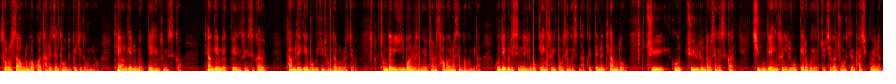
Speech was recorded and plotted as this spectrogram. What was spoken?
서로 싸우는 것과 다르지 않다고 느껴지더군요. 태양계는 몇 개의 행성이 있을까? 태양계는 몇 개의 행성이 있을까요? 다음 4개의 보기 중 정답을 올렸어요. 정답이 2번이라고 생각해요. 저는 4번이라고 생각합니다. 고대 그리스는 7개의 행성이 있다고 생각했습니다. 그때는 태양도 지구 주위를 돈다고 생각했으니까 지구계 행성이 7개라고 해야겠죠. 제가 중학생 89에는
